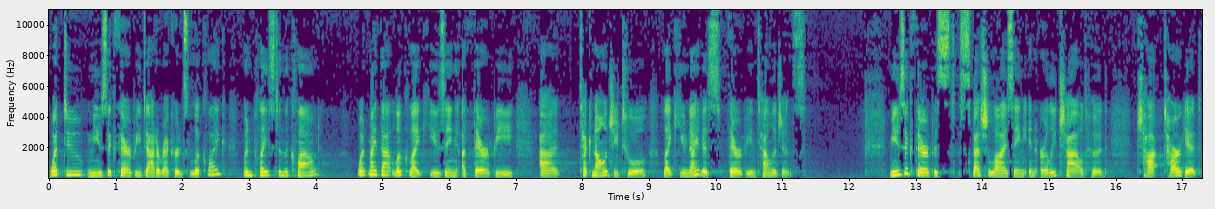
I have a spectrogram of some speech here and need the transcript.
what do music therapy data records look like when placed in the cloud? What might that look like using a therapy uh, technology tool like Unitus Therapy Intelligence? Music therapists specializing in early childhood target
